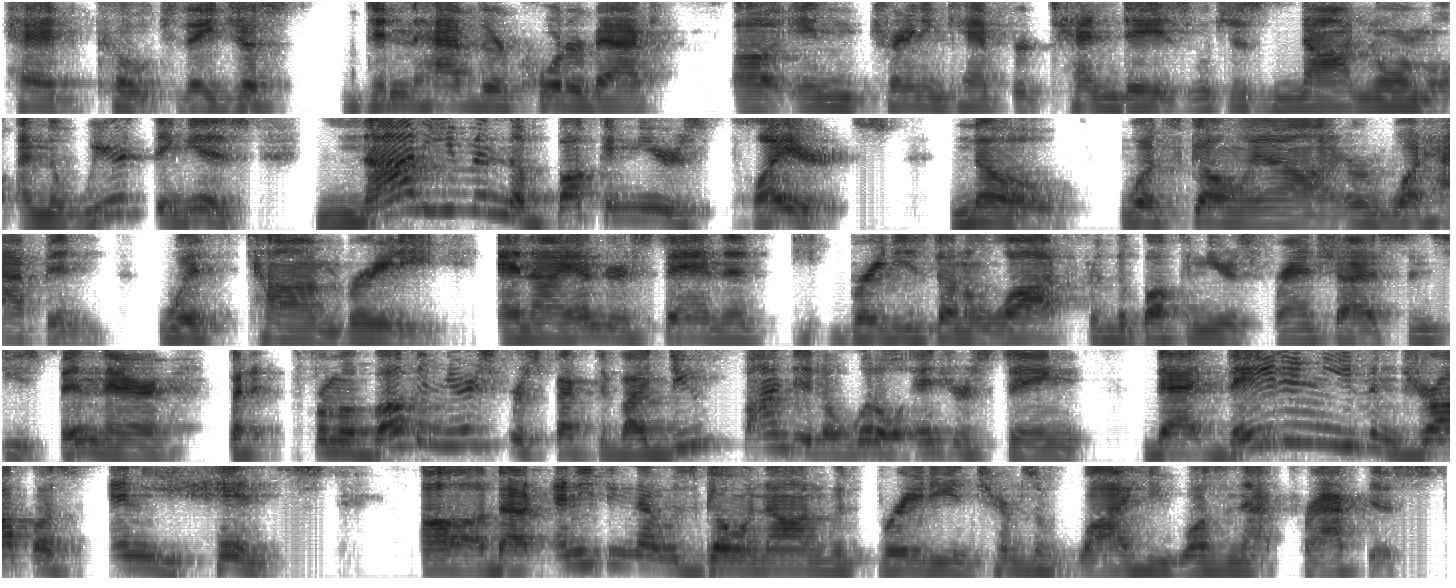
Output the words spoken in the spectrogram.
head coach. They just didn't have their quarterback uh, in training camp for 10 days, which is not normal. And the weird thing is, not even the Buccaneers players know what's going on or what happened with Tom Brady. And I understand that Brady's done a lot for the Buccaneers franchise since he's been there. But from a Buccaneers perspective, I do find it a little interesting that they didn't even drop us any hints uh, about anything that was going on with Brady in terms of why he wasn't at practice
